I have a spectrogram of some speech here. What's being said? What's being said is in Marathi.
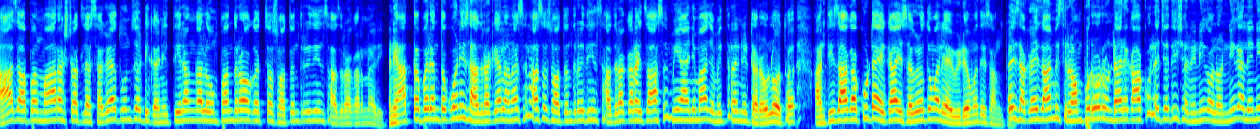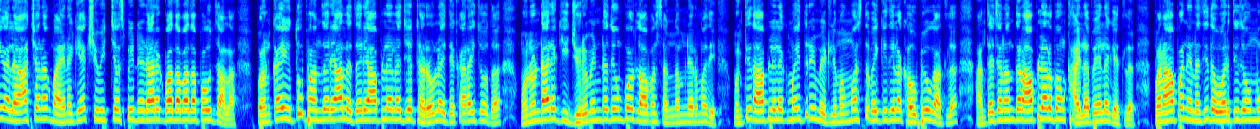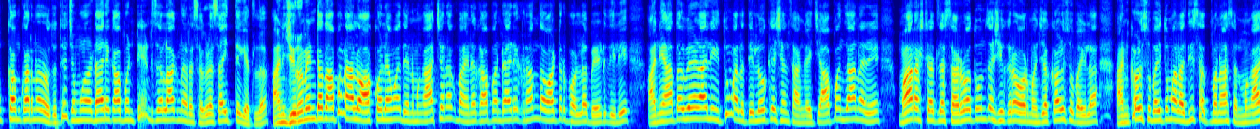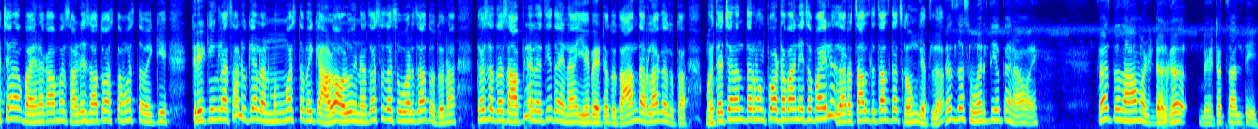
आज आपण महाराष्ट्रातल्या सगळ्यात उंच ठिकाणी तिरंगा लावून पंधरा ऑगस्टचा स्वातंत्र्य दिन साजरा करणार आहे. आणि आतापर्यंत कोणी साजरा केला नसेल असं स्वातंत्र्य दिन साजरा करायचा असं मी आणि माझ्या मित्रांनी ठरवलं होतं. आणि ती जागा कुठं आहे काय सगळं तुम्हाला या व्हिडिओमध्ये सांगतो. काही सकाळीच आम्ही श्रीरामपूरवरून डायरेक्ट अकोल्याच्या दिशेने निघालो. निघाले निघाले अचानक भयानक एकशे वीसच्या स्पीडने डायरेक्ट बादा बादा पाऊस झाला. पण काही तुफान जरी आलं तरी आपल्याला जे ठरवलंय ते करायचं होतं. म्हणून डायरेक्ट ही झिरो मिनटं देऊन पोहोचलो आपण संगमनेरमध्ये. मग तिथं आपल्याला एक मैत्री भेटली. मग मस्तपैकी तिला खाऊ पिऊ घातलं. आणि त्याच्यानंतर आपल्याला पण खायला प्यायला घेतलं. पण आपण आहे ना तिथं वरती जाऊन मुक्काम करणार होतो. त्याच्यामुळे डायरेक्ट आपण टेंटचं लागणार सगळं साहित्य घेतलं. आणि झिरो मिनिटात आपण आलो अकोल्यामध्ये मग अचानक भयानक आपण डायरेक्ट रंदा वॉटरफॉलला भेट दिली. आणि आता वेळ आली तुम्हाला ते लोकेशन सांगायची. आपण जाणार आहे महाराष्ट्रातल्या सर्वात उंच शिखरावर म्हणजे कळसुबाईला. आणि कळसुबाई तुम्हाला दिसत पण असेल मग अचानक भयानक आपण साडेसात वाजता मस्तपैकी ट्रेकिंगला चालू केलं आणि मग मस्तपैकी हळूहळू आहे ना जसं जसं वर जात होतो ना तसं तसं आपल्याला तिथं आहे ना हे भेटत होतं. अंधार लागत होता. मग त्याच्यानंतर मग पोटा पाण्याचं पाहिलं. जरा चालतं चालताच खाऊन घेतलं. जसं वरती येतं ना आहे? तसं तसं आम्हाला ढग भेटत चालते.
